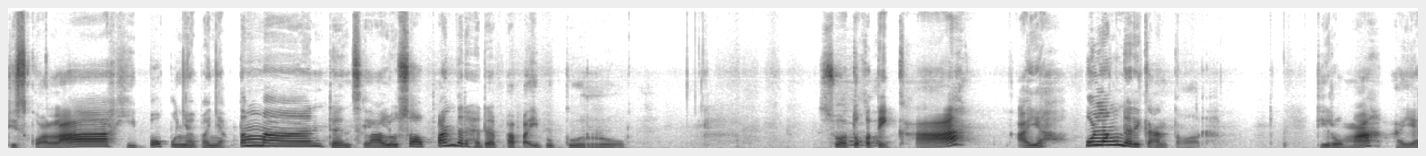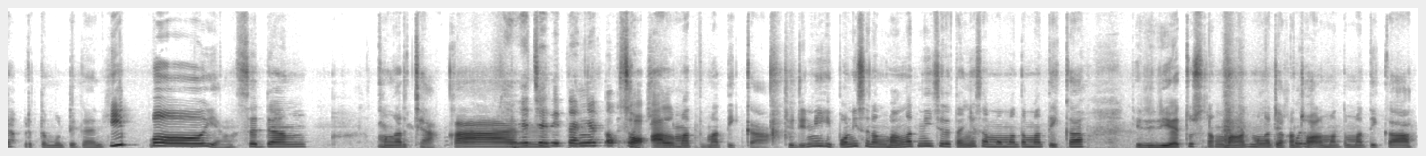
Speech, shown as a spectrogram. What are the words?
Di sekolah, Hippo punya banyak teman dan selalu sopan terhadap bapak ibu guru. Suatu ketika, ayah pulang dari kantor. Di rumah, ayah bertemu dengan Hippo yang sedang mengerjakan Ini ceritanya toko soal matematika. Jadi nih Hippo nih senang banget nih ceritanya sama matematika. Jadi dia tuh senang banget mengerjakan soal matematika.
